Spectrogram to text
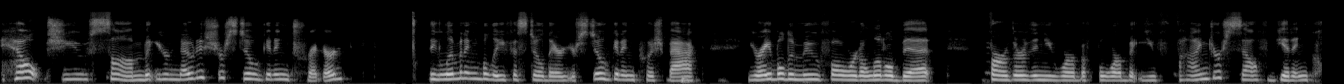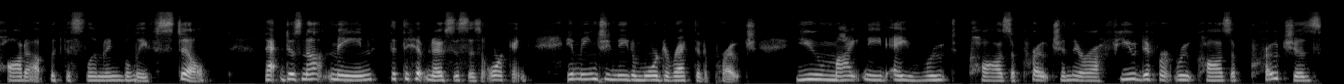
helps you some, but you notice you're still getting triggered, the limiting belief is still there. You're still getting pushed back. You're able to move forward a little bit further than you were before, but you find yourself getting caught up with this limiting belief still. That does not mean that the hypnosis isn't working. It means you need a more directed approach. You might need a root cause approach, and there are a few different root cause approaches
